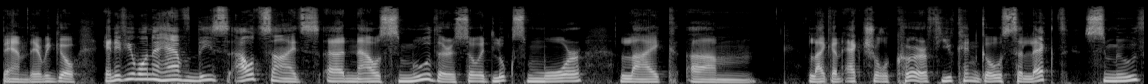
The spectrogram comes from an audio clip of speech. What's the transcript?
Bam, there we go. And if you want to have these outsides uh, now smoother, so it looks more like um, like an actual curve, you can go select smooth,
